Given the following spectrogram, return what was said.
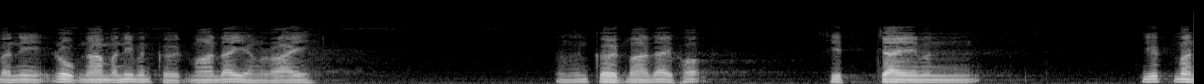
บันนี้รูปนามอันนี้มันเกิดมาได้อย่างไร มันเกิดมาได้เพราะจิตใจมัน ยึดมั่น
